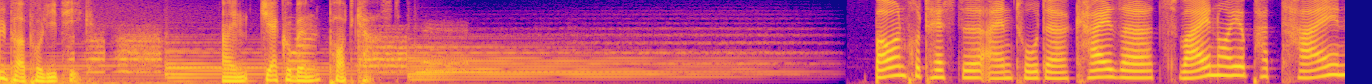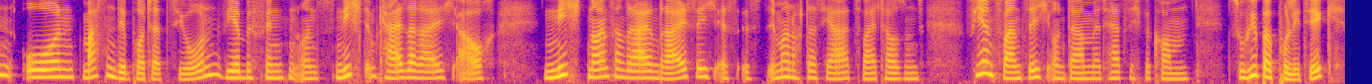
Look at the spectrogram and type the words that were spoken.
Hyperpolitik. Ein Jacobin Podcast. Bauernproteste, ein toter Kaiser, zwei neue Parteien und Massendeportation. Wir befinden uns nicht im Kaiserreich, auch nicht 1933. Es ist immer noch das Jahr 2024 und damit herzlich willkommen zu Hyperpolitik,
